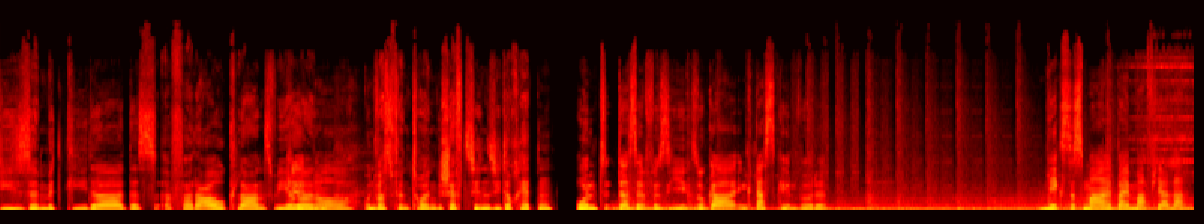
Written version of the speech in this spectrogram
diese Mitglieder des Pharao-Clans wären genau. und was für einen tollen Geschäftssinn sie doch hätten. Und dass er für sie sogar in den Knast gehen würde. Nächstes Mal bei Mafialand.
